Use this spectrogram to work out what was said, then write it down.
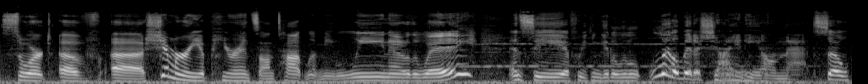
sort of uh, shimmery appearance on top. Let me lean out of the way and see if we can get a little, little bit of shiny on that. So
